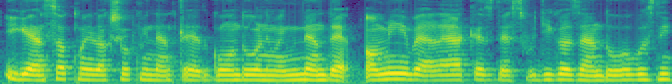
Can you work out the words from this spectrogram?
Igen, szakmailag sok mindent lehet gondolni, meg minden, de amivel elkezdesz úgy igazán dolgozni,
